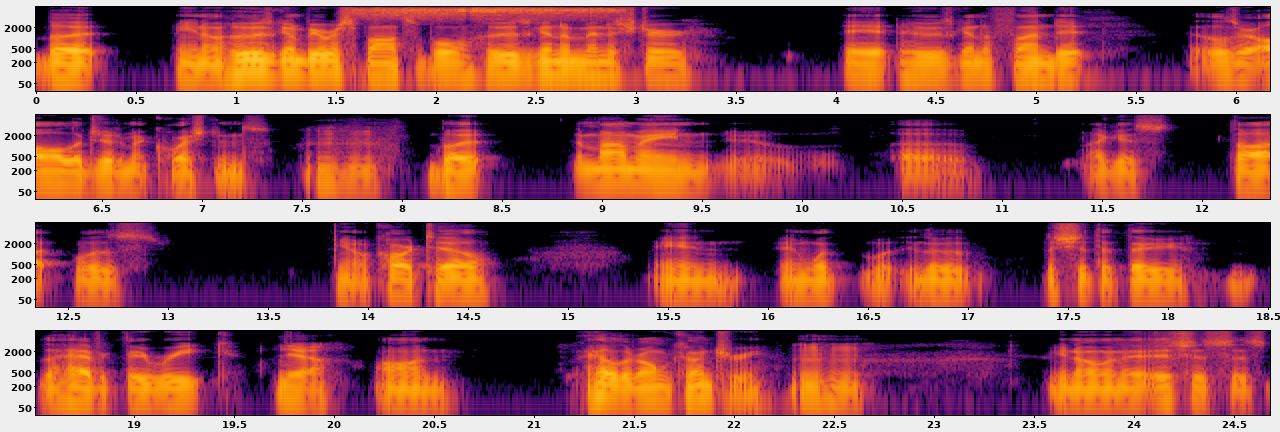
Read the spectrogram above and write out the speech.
But you know, who's going to be responsible? Who's going to minister it? Who's going to fund it? Those are all legitimate questions. Mm-hmm. But my main, uh, I guess, thought was, you know, cartel, and and what, what the the shit that they, the havoc they wreak Yeah. on, hell, their own country. Mm-hmm. You know, and it- it's just it's,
